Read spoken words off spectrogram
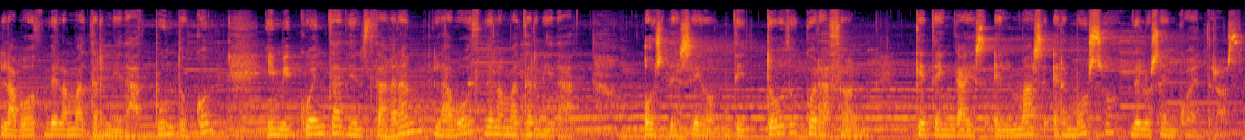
lavozdelamaternidad.com y mi cuenta de Instagram, La Voz de la Maternidad os deseo de todo corazón que tengáis el más hermoso de los encuentros.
